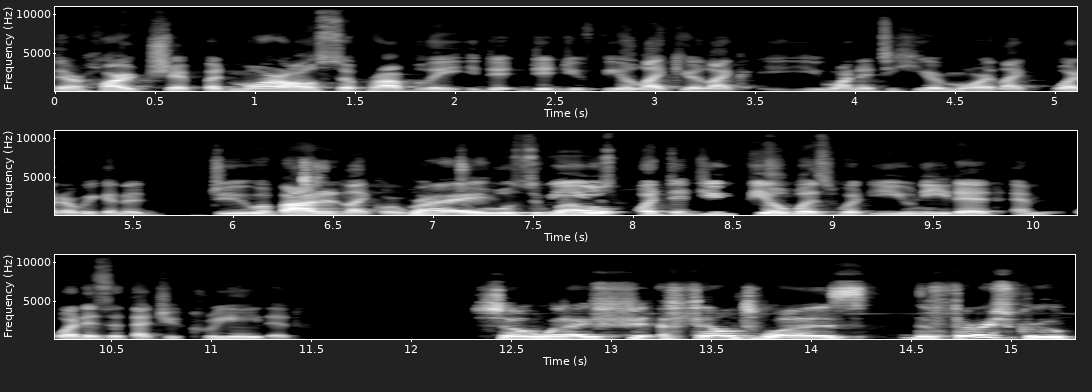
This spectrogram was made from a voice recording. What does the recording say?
their hardship, but more also probably did, did you feel like you're like you wanted to hear more like what are we going to do about it like or what right. tools do we well, use what did you feel was what you needed and what is it that you created so what I f- felt was the first group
